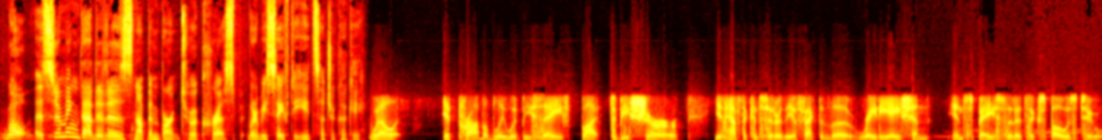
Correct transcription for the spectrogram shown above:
Well, assuming that it has not been burnt to a crisp, would it be safe to eat such a cookie? Well, it probably would be safe, but to be sure, you'd have to consider the effect of the radiation in space that it's exposed to.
